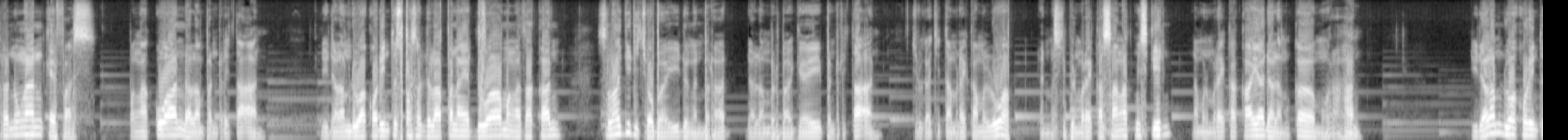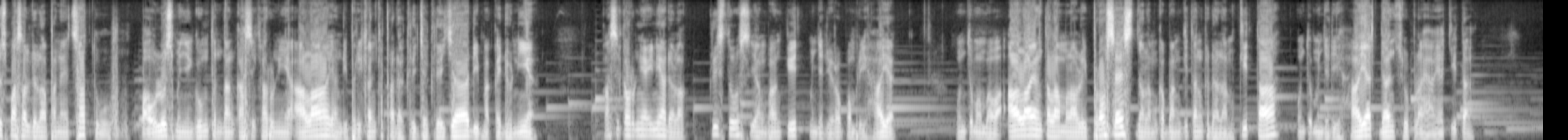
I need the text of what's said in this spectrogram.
Renungan Kefas. Pengakuan dalam penderitaan. Di dalam 2 Korintus pasal 8 ayat 2 mengatakan Selagi dicobai dengan berat dalam berbagai penderitaan Sukacita mereka meluap Dan meskipun mereka sangat miskin Namun mereka kaya dalam kemurahan. Di dalam 2 Korintus pasal 8 ayat 1, Paulus menyinggung tentang kasih karunia Allah yang diberikan kepada gereja-gereja di Makedonia. Kasih karunia ini adalah Kristus yang bangkit menjadi roh pemberi hayat untuk membawa Allah yang telah melalui proses dalam kebangkitan ke dalam kita untuk menjadi hayat dan suplai hayat kita.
